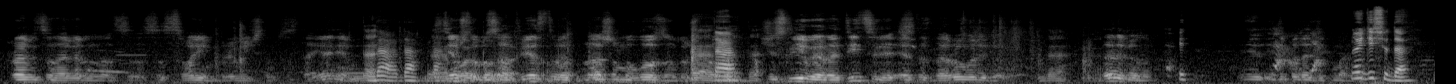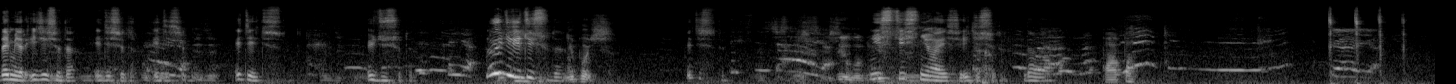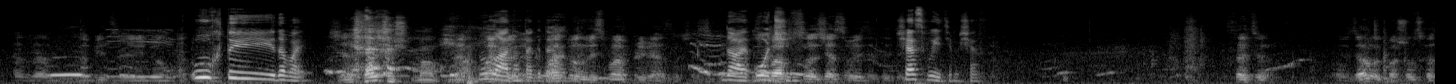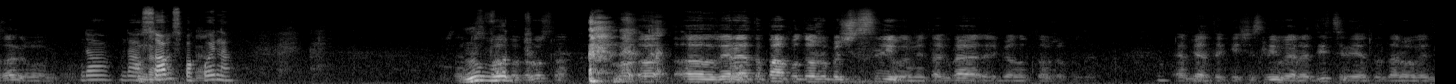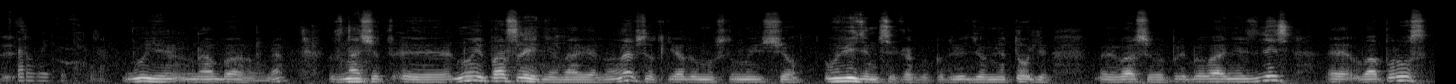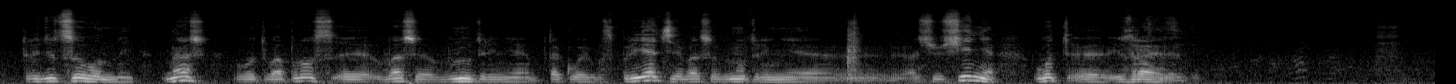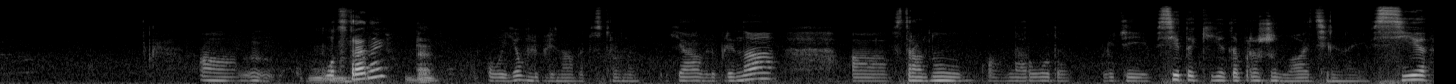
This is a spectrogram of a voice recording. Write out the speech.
Справиться, наверное, со, со своим привычным состоянием. Да. Да, да, Да. С тем, чтобы соответствовать нашему лозунгу, Да, что Да. да, счастливые родители – это здоровый ребенок. да. Да, ребенок? И- И- Иди подойди к маме. Ну иди сюда. Дамир, иди сюда. Иди сюда. Иди сюда. Иди, Иди, иди сюда. иди. Иди сюда. Ну иди, иди сюда. Не бойся. Иди сюда. Не стесняйся, иди сюда. Давай. Папа. Ух ты, давай. Сейчас. Хочешь, мам? Да, Ну папе- ладно тогда. Папе он весьма привязан сейчас. Да, Папа очень. сейчас выйдет. иди. Сейчас выйдем, сейчас. Кстати, взял и пошел, сказали ему, Да, да, Да, сам да. спокойно. что Ну без папы вот. грустно. Но, э, э, вероятно, папа должен быть счастливым, и тогда ребенок тоже будет. Опять-таки, счастливые родители – это здоровые дети. Здоровые дети. да. Ну и наоборот, да? Значит, э, ну и последнее, наверное, да, все-таки я думаю, что мы еще увидимся, как бы подведем итоги э, вашего пребывания здесь. Э, вопрос традиционный наш, вот вопрос, э, ваше внутреннее такое восприятие, ваше внутреннее э, ощущение от э, Израиля. А, от страны? Да. Ой, я влюблена в эту страну. Я влюблена а, в страну, а, народа, людей. Все такие доброжелательные, все...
